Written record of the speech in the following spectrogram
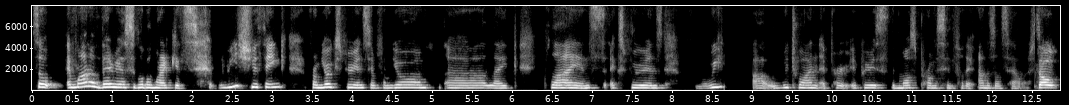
So among of various global markets, which you think from your experience and from your uh, like clients' experience, which uh, which one appears the most promising for the Amazon sellers? So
